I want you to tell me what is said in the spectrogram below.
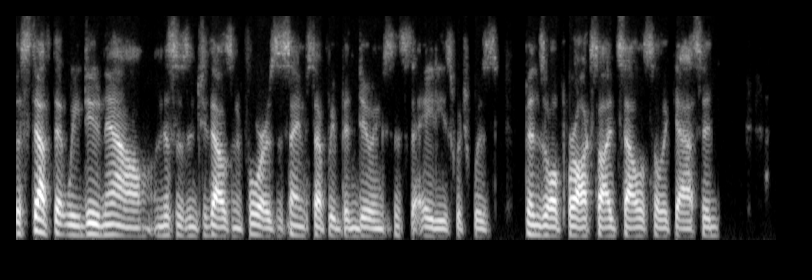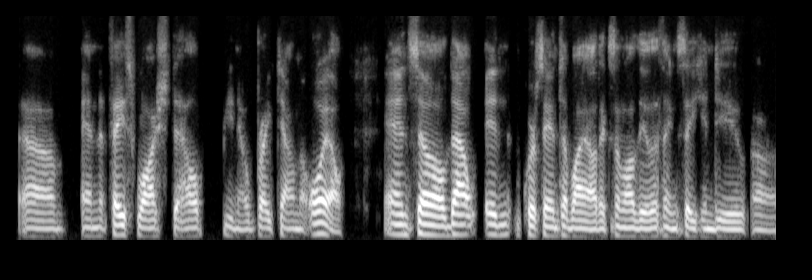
the stuff that we do now, and this was in 2004, is the same stuff we've been doing since the 80s, which was benzoyl peroxide, salicylic acid, um, and the face wash to help you know break down the oil. And so that, and of course, antibiotics and all the other things they can do. Uh,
